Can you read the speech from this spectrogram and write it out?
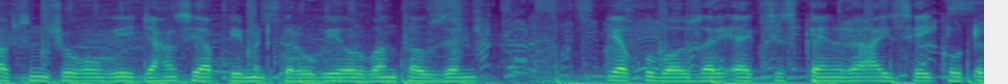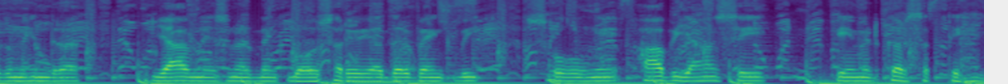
ऑप्शन शो होंगे जहाँ से आप पेमेंट करोगे और वन थाउज़ेंड ये आपको बहुत सारे Axis Canara I C I Kotak Mahindra Punjab National Bank बहुत सारे अदर बैंक भी शो होंगे आप यहाँ से पेमेंट कर सकते हैं।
